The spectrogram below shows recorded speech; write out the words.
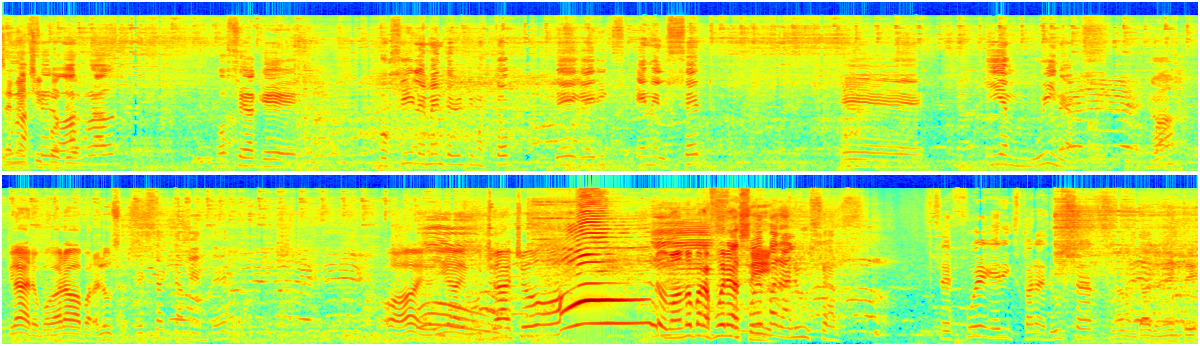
Se 1 me a 0 chispoteó. O sea que posiblemente el último stock de Gerix en el set eh, y en Winners, ¿no? Claro, porque ahora va para losers. Exactamente. Ay, ay, ay, Oh. muchacho. Oh, lo mandó para afuera, Se fue para Losers. Se fue Gerix para Losers. Lamentablemente.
